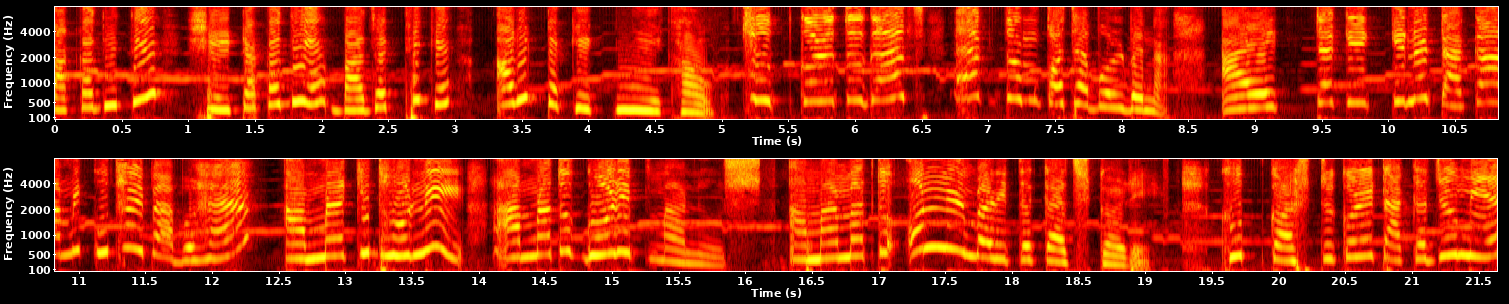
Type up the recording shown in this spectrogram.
টাকা দিতে, সেই টাকা দিয়ে বাজার থেকে আরেকটা কেক নিয়ে খাও। চুপ করো তো গাছ একদম কথা বলবে না। আর একটা কেক কেনার টাকা আমি কোথায় পাবো হ্যাঁ? আমরা কি ধনী? আমরা তো গরিব মানুষ। আমার মা তো অন্যের বাড়িতে কাজ করে। খুব কষ্ট করে টাকা জমিয়ে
